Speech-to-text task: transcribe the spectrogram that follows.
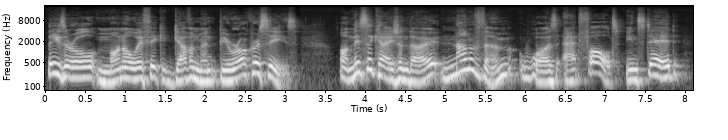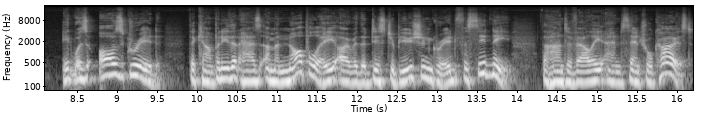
These are all monolithic government bureaucracies. On this occasion, though, none of them was at fault. Instead, it was Ausgrid the company that has a monopoly over the distribution grid for Sydney, the Hunter Valley, and Central Coast.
